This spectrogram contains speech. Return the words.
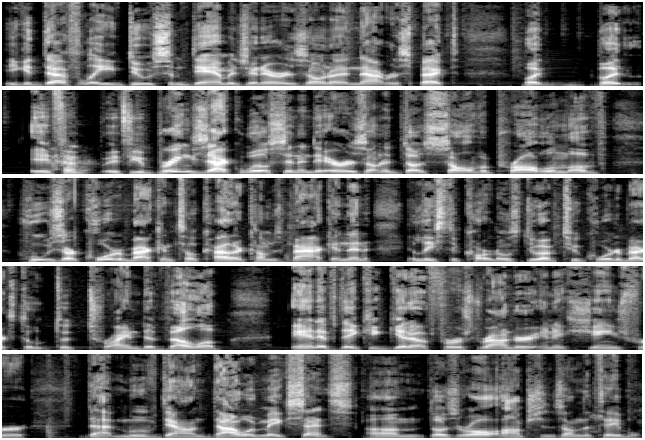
He could definitely do some damage in Arizona in that respect. But but if you if you bring Zach Wilson into Arizona, it does solve a problem of who's our quarterback until Kyler comes back, and then at least the Cardinals do have two quarterbacks to to try and develop. And if they could get a first rounder in exchange for that move down, that would make sense. Um, those are all options on the table.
